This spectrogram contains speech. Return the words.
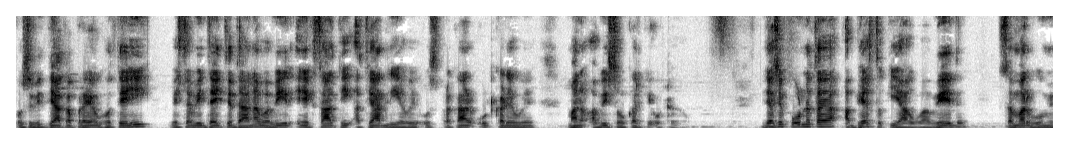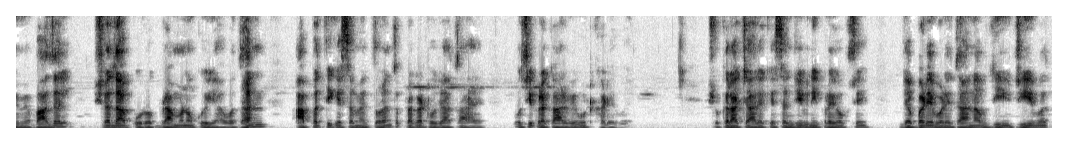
उस विद्या का प्रयोग होते ही वे सभी दैत्य दानव वीर एक साथ ही हथियार लिए हुए, उस प्रकार उठ खड़े हुए, मानो अभी सो करके उठ रहे हो। जैसे पूर्णतया अभ्यस्त किया हुआ वेद समर भूमि में बादल, श्रद्धापूर्वक ब्राह्मणों को यह वह धन, आपत्ति के समय तुरंत प्रकट हो जाता है, उसी प्रकार वे उठ खड़े हुए। शुक्राचार्य के संजीवनी प्रयोग से जब बड़े बड़े दानव, जीव, जीवत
